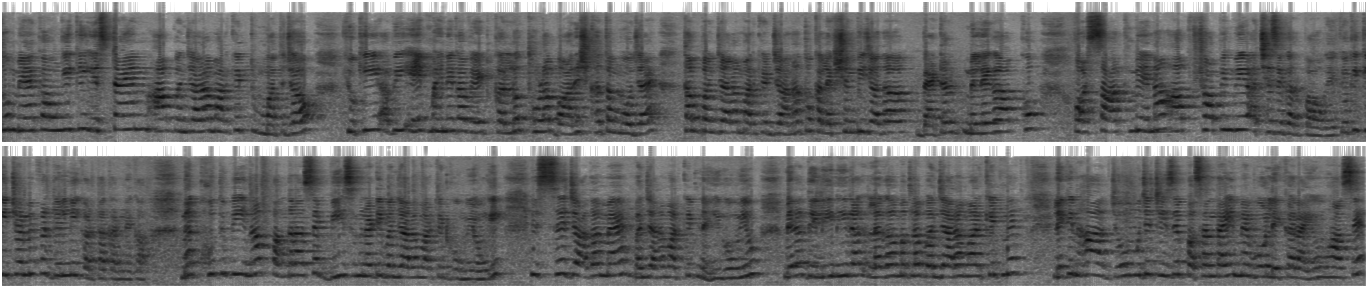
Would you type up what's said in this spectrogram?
तो मैं कहूँगी कि इस टाइम आप बंजारा मार्केट मत जाओ, क्योंकि अभी एक महीने का वेट कर लो, थोड़ा बारिश खत्म हो जाए, तब बंजारा मार्केट जाना तो कलेक्शन भी ज़्यादा बेटर मिलेगा आपको। और साथ में ना आप शॉपिंग भी अच्छे से कर पाओगे, क्योंकि किचन में फिर दिल नहीं करता करने का। मैं खुद भी ना पंद्रह से बीस मिनट ही बंजारा मार्केट घूमी होंगी, इससे ज़्यादा मैं बंजारा मार्केट नहीं घूमी हूँ। मेरा दिल ही नहीं लग- लगा मतलब बंजारा मार्केट में। लेकिन हाँ जो मुझे चीज़ें पसंद आई, मैं वो लेकर आई हूँ वहाँ से।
